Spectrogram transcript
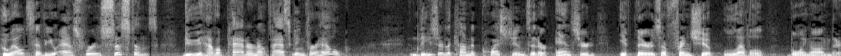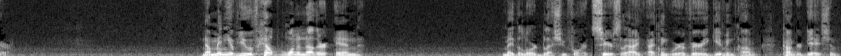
Who else have you asked for assistance? Do you have a pattern of asking for help? These are the kind of questions that are answered if there is a friendship level going on there. Now, many of you have helped one another, and may the Lord bless you for it. Seriously, I, I think we're a very giving congregation.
